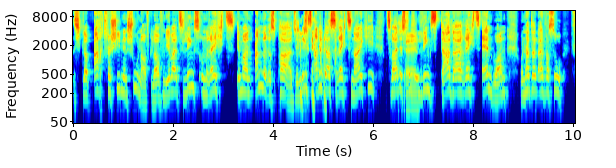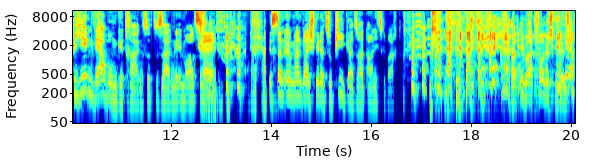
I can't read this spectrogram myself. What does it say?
ich glaube, acht verschiedenen Schuhen aufgelaufen, jeweils links und rechts immer ein anderes Paar. Also links Adidas, rechts Nike, zweites Viertel links Dada, rechts And One und hat halt einfach so für jeden Werbung getragen, sozusagen im All-Star. Ist dann irgendwann gleich später zu Peak, also hat auch nichts gebracht. hat überall vorgespielt. Ja,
